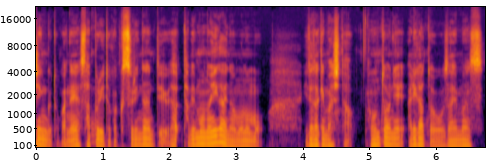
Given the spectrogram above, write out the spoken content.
寝具とかねサプリとか薬なんていう食べ物以外のものもいただけました。本当にありがとうございます。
